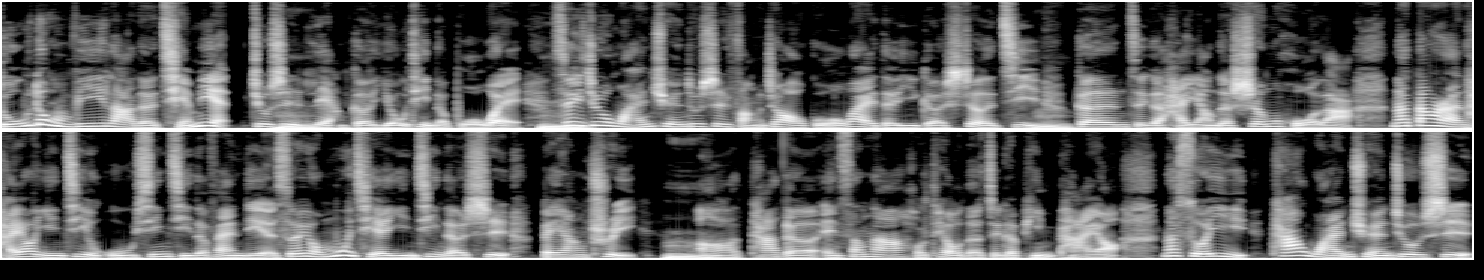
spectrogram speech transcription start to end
独栋 villa 的前面就是两个游艇的泊位，嗯、所以就完全就是仿照国外的一个设计跟这个海洋的生活啦。嗯、那当然还要引进五星级的饭店，所以我目前引进的是 Beyond、嗯、Tree 啊，它的 Ensana Hotel 的这个品牌哦。那所以它完全就是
